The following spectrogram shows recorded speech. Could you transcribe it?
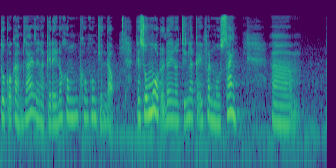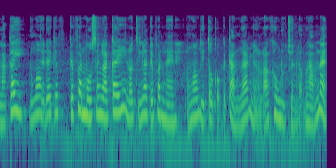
tôi có cảm giác rằng là cái đấy nó không không không chuyển động. Cái số 1 ở đây nó chính là cái phần màu xanh. Uh, lá cây đúng không? Thế đây cái cái phần màu xanh lá cây ấy, nó chính là cái phần này này đúng không? Thì tôi có cái cảm giác là nó không được chuyển động lắm này.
